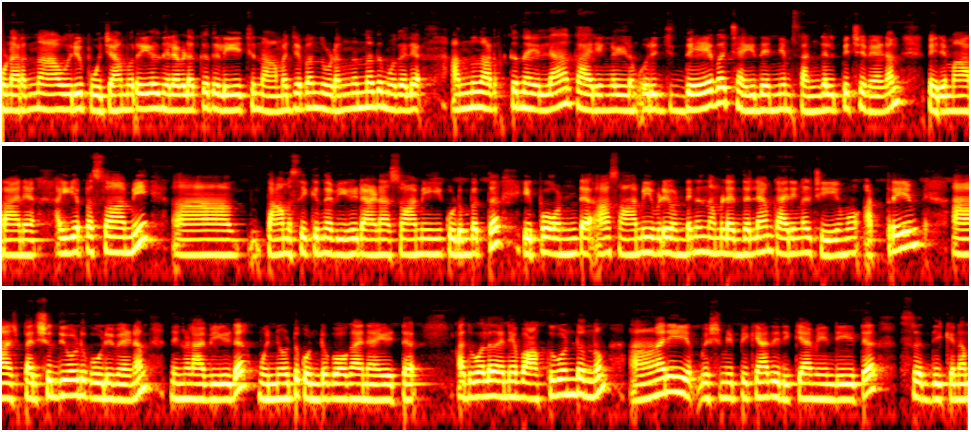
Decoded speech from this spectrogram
ഉണർന്ന ആ ഒരു പൂജാമുറിയിൽ നിലവിളക്ക് തെളിയിച്ച് നാമജപം തുടങ്ങുന്നത് മുതൽ അന്ന് നടക്കുന്ന എല്ലാ കാര്യങ്ങളിലും ഒരു ദേവ ചൈതന്യം സങ്കല്പിച്ച് വേണം പെരുമാറാൻ. അയ്യപ്പസ്വാമി താമസിക്കുന്ന വീടാണ്. സ്വാമി ഈ കുടുംബത്ത് ഇപ്പോൾ ഉണ്ട്. ആ സ്വാമി ഇവിടെ ഉണ്ടെങ്കിൽ നമ്മൾ എന്തെല്ലാം കാര്യങ്ങൾ ചെയ്യുമോ അത്രയും പരിശുദ്ധിയോടുകൂടി വേണം നിങ്ങൾ ആ വീട് മുന്നോട്ട് കൊണ്ടുപോകാനായിട്ട്. അതുപോലെ തന്നെ വാക്കുകൊണ്ടൊന്നും ആരെയും വിഷമിപ്പിക്കാതിരിക്കാൻ വേണ്ടിയിട്ട് ശ്രദ്ധിക്കണം.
